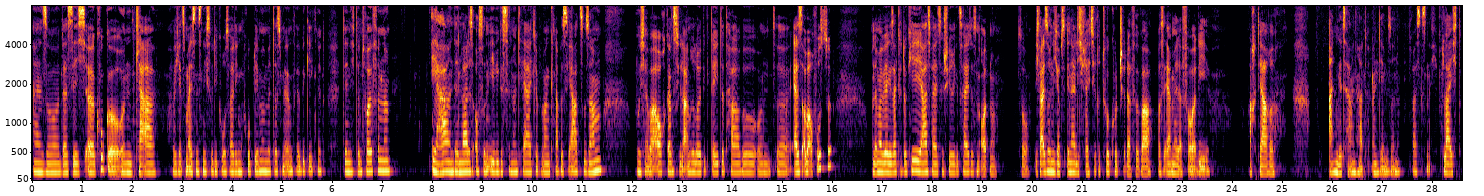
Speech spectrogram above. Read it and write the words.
Also, dass ich äh, gucke und klar habe ich jetzt meistens nicht so die großartigen Probleme mit, dass mir irgendwer begegnet, den ich dann toll finde. Ja, und dann war das auch so ein ewiges Hin und Her. Ich glaube, wir waren ein knappes Jahr zusammen, wo ich aber auch ganz viele andere Leute gedatet habe und äh, er das aber auch wusste und immer wieder gesagt hat, okay, ja, es war jetzt eine schwierige Zeit, ist in Ordnung. So. Ich weiß auch nicht, ob es innerlich vielleicht die Retourkutsche dafür war, was er mir davor die acht Jahre angetan hat, in dem Sinne. Ich weiß es nicht. Vielleicht.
